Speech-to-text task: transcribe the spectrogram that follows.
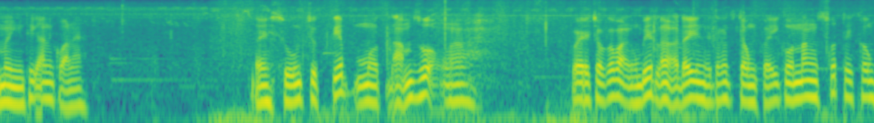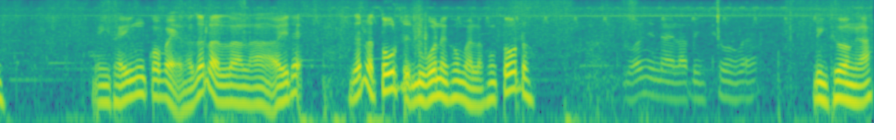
Mình thích ăn quả này. Đây xuống trực tiếp một đám ruộng. À, quay cho các bạn cũng biết là ở đây người ta trồng cấy có năng suất hay không. Mình thấy cũng có vẻ là rất là là, là ấy đấy. Rất là tốt để lúa này không phải là không tốt đâu. Lúa như này là bình thường đấy bình thường á?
